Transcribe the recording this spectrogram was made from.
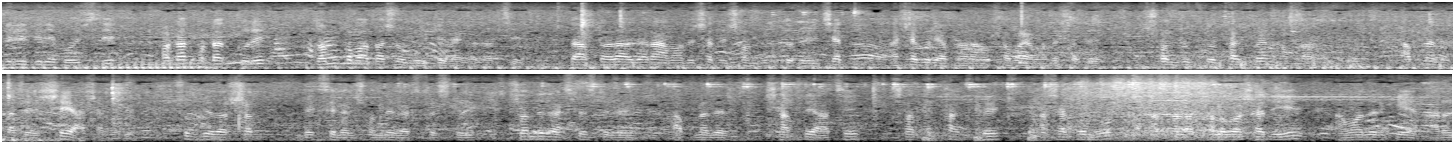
ধীরে ধীরে বইছে। হঠাৎ হঠাৎ করে দমকা বাতাসও বইতে দেখা যাচ্ছে। তা আপনারা যারা আমাদের সাথে সংযুক্ত রয়েছেন, আশা করি আপনারা সবাই আমাদের সাথে সংযুক্ত থাকবেন। আমরা আপনাদের কাছে সে আশা করি। সুপ্রিয় দর্শক, দেখছিলেন সন্দেহ এক্সপ্রেস টিভি সন্দেহ এক্সপ্রেস টিভি আপনাদের সাথে আছে, সাথে থাকবে, আশা করব আপনারা ভালোবাসা দিয়ে আমাদেরকে আরও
